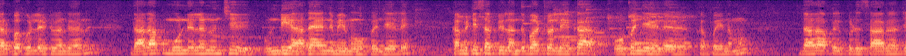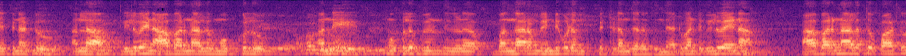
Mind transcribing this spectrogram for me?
గర్భగుడిలో ఎటువంటి కానీ దాదాపు మూడు నెలల నుంచి ఉండి ఆదాయాన్ని మేము ఓపెన్ చేయలే. కమిటీ సభ్యులు అందుబాటులో లేక ఓపెన్ చేయలేకపోయినాము. దాదాపు ఇప్పుడు సార్ గారు చెప్పినట్టు అందులో విలువైన ఆభరణాలు మొక్కులు అన్ని మొక్కులకు కూడా బంగారం వెండి కూడా పెట్టడం జరుగుతుంది. అటువంటి విలువైన ఆభరణాలతో పాటు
